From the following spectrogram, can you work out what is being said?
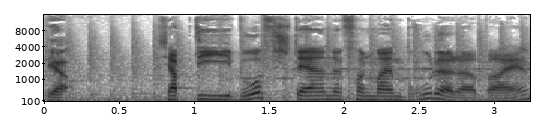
Ja. Ich habe die Wurfsterne von meinem Bruder dabei.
